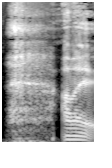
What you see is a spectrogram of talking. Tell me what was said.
aber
